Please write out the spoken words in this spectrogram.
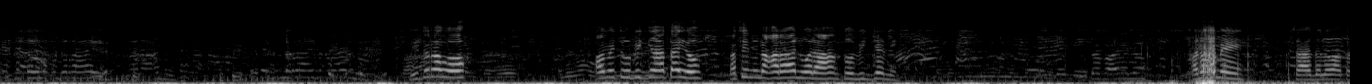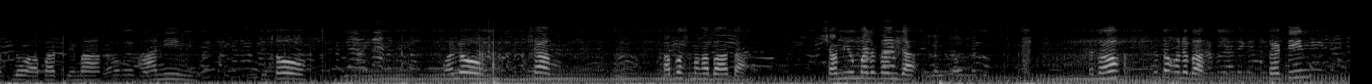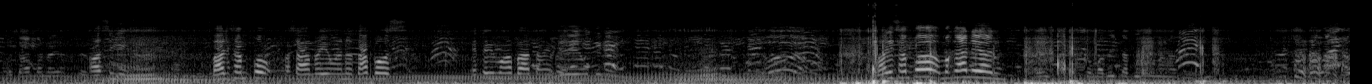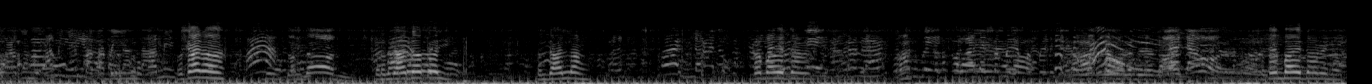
Dito tayo nakagarahe. Dito raw oh. Ah, may tubig nga tayo. Kasi nung nakaraan wala kang tubig dyan eh. Ano kami? Sa dalawa, tatlo, apat, lima, anim, ito, walo, siyam. Tapos mga bata. Siyam yung malatanda. Ito? Ito ko na ba? 13? Kasama na yan. Ah, sige. Bali, sampo. Kasama yung ano. Tapos, ito yung mga batang ito. Bali, sampo. Magkano yun? Sumabi-tabi mo na. Magkano? Sandaan. Tandaan daw, Toy. Tandaan lang. Ito, bayad namin. Ha? Ito yung bayad namin, ha?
